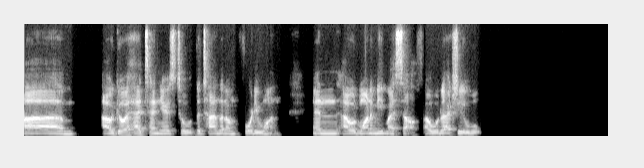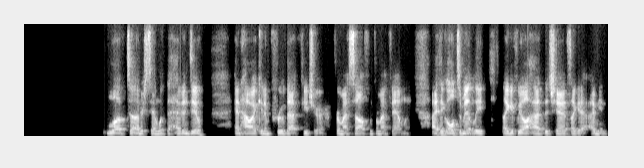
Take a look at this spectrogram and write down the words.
Um, I would go ahead 10 years to the time that I'm 41 and I would want to meet myself. I would actually love to understand what the heaven do and how I can improve that future for myself and for my family. I think ultimately, like if we all had the chance, like I mean,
